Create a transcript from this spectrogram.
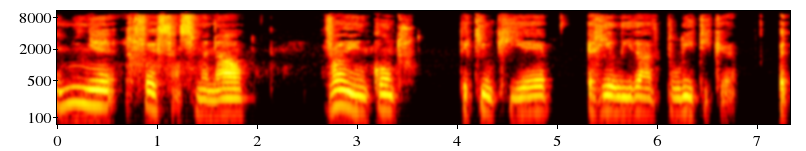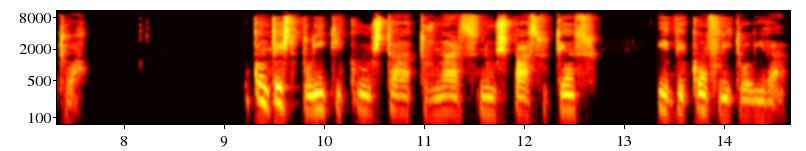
A minha reflexão semanal vai ao encontro daquilo que é a realidade política atual. O contexto político está a tornar-se num espaço tenso e de conflitualidade.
